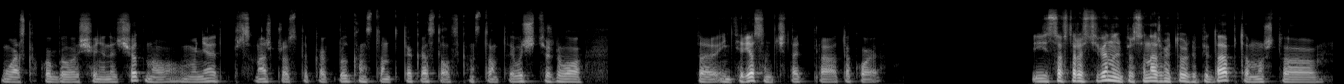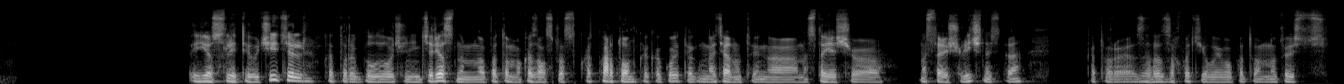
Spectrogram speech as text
у вас какое было ощущение на счет, но у меня этот персонаж просто как был константой, так и остался константой. И очень тяжело с интересом читать про такое. И со второстепенными персонажами тоже беда, потому что ее слитый учитель, который был очень интересным, но потом оказался просто картонкой какой-то, натянутой на настоящего, настоящую личность, да, которая за- захватила его потом. Ну, то есть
